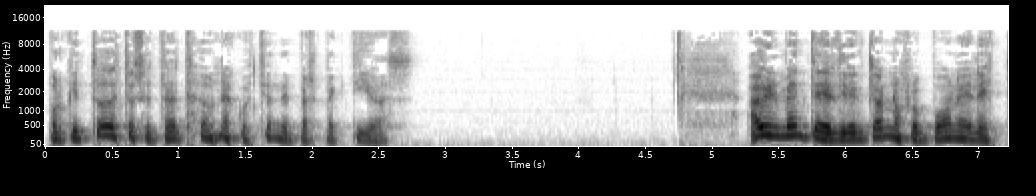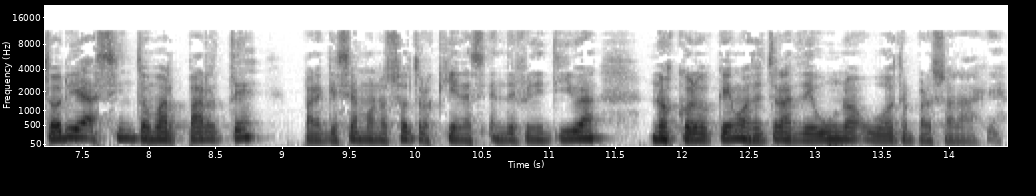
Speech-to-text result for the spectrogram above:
Porque todo esto se trata de una cuestión de perspectivas. Hábilmente el director nos propone la historia sin tomar parte para que seamos nosotros quienes, en definitiva, nos coloquemos detrás de uno u otro personaje.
